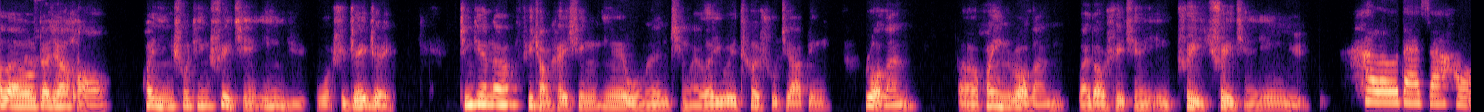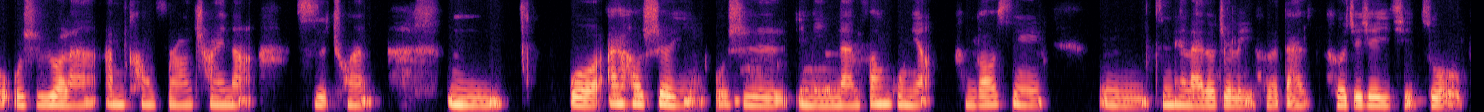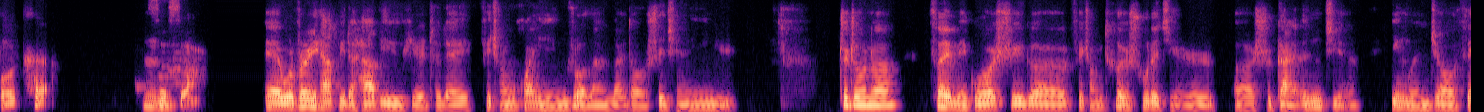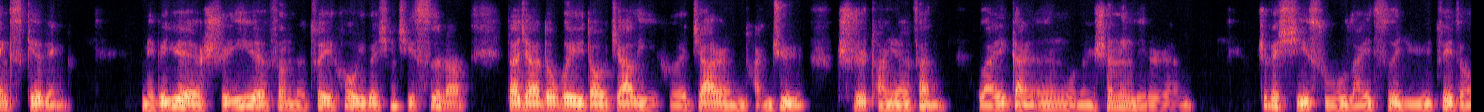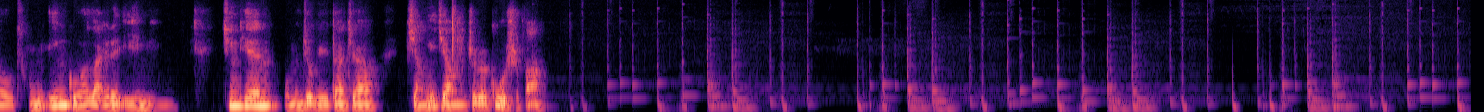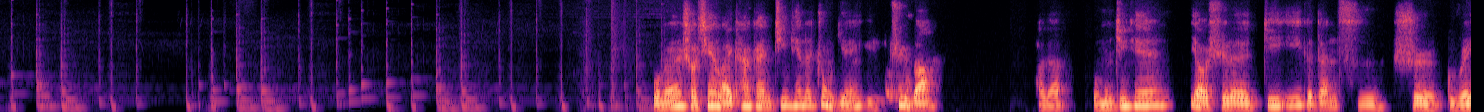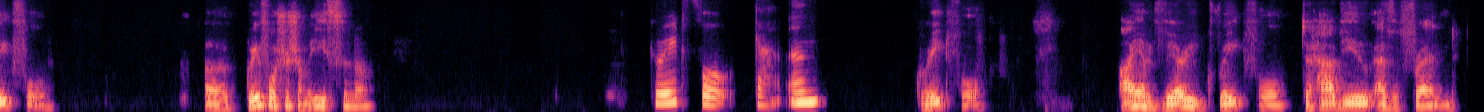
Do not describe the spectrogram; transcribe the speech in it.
Hello，大家好，欢迎收听睡前英语，我是 JJ。今天呢非常开心，因为我们请来了一位特殊嘉宾若兰。呃，欢迎若兰来到睡前英睡睡前英语。Hello，大家好，我是若兰，I'm come from China，四川。嗯，我爱好摄影，我是一名南方姑娘，很高兴。嗯，今天来到这里和大和 J J 一起做播客，谢谢。哎，We're very happy to have you here today。非常欢迎若兰来到睡前英语。这周呢，在美国是一个非常特殊的节日，呃，是感恩节，英文叫 Thanksgiving。每个月十一月份的最后一个星期四呢，大家都会到家里和家人团聚，吃团圆饭。来感恩我们生命里的人，这个习俗来自于最早从英国来的移民。今天我们就给大家讲一讲这个故事吧。我们首先来看看今天的重点语句吧。好的，我们今天要学的第一个单词是 grateful。呃，grateful 是什么意思呢？Grateful，感恩。Grateful。I am very grateful to have you as a friend。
